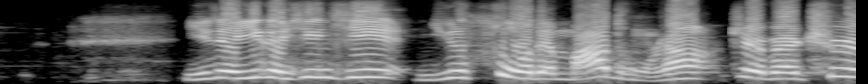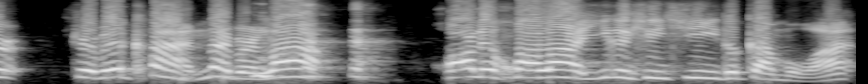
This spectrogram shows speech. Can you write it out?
你这一个星期，你就坐在马桶上，这边吃，这边看，那边拉。哗啦哗啦，一个星期你都干不完。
